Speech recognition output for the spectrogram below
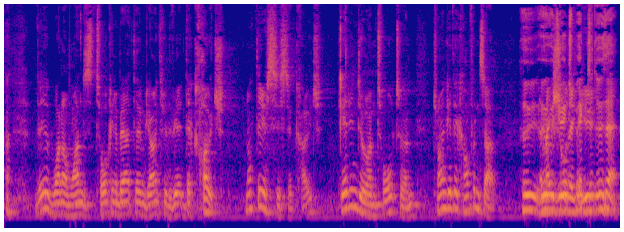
They're one on ones talking about them, going through the the coach, not their assistant coach. Get into them, talk to them, try and get their confidence up. Who, who would you sure that expect you- to do that?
